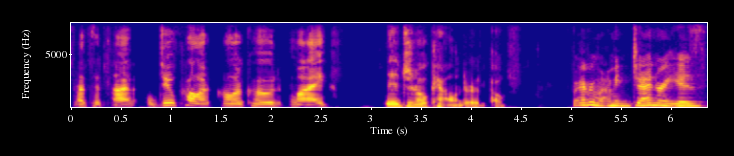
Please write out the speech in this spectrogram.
That's it. I I do color color code my digital calendar though. for everyone. I mean, January is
